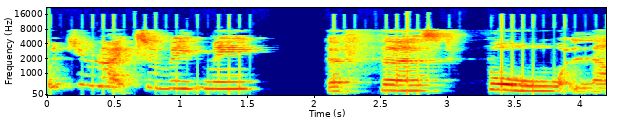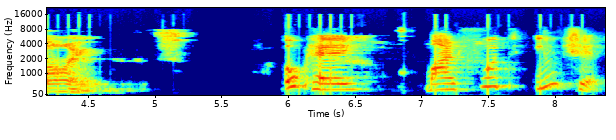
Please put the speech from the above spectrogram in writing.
would you like to read me the first four lines? Okay, my foot inches.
